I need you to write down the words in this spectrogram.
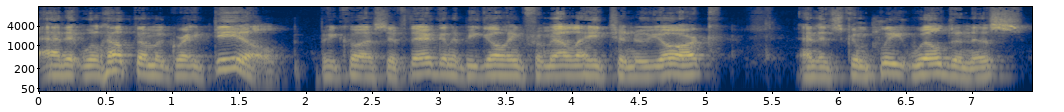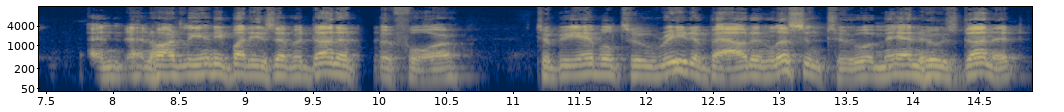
And it will help them a great deal because if they're going to be going from LA to New York and it's complete wilderness and, and hardly anybody's ever done it before, to be able to read about and listen to a man who's done it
